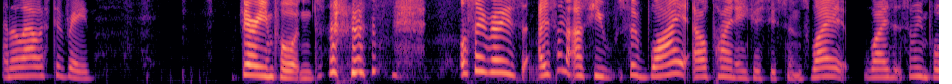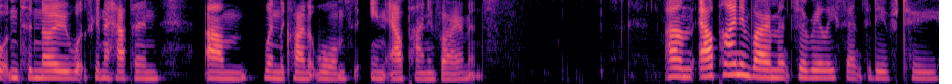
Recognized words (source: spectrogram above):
and allow us to breathe. Very important. also, Rose, I just want to ask you so why alpine ecosystems? Why why is it so important to know what's going to happen um, when the climate warms in alpine environments? Um, alpine environments are really sensitive to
